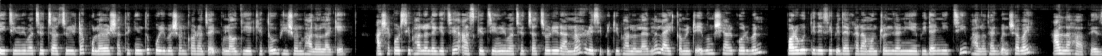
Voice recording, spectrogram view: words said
এই চিংড়ি মাছের চচ্চড়িটা পোলাওয়ের সাথে কিন্তু পরিবেশন করা যায়। পোলাও দিয়ে খেতেও ভীষণ ভালো লাগে। আশা করছি ভালো লেগেছে। আজকে চিংড়ি মাছের চচ্চড়ি রান্না। রেসিপিটি ভালো লাগলে লাইক, কমেন্ট এবং শেয়ার করবেন। পরবর্তী রেসিপি দেখার আমন্ত্রণ জানিয়ে বিদায় নিচ্ছি। ভালো থাকবেন সবাই। আল্লাহ হাফেজ।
